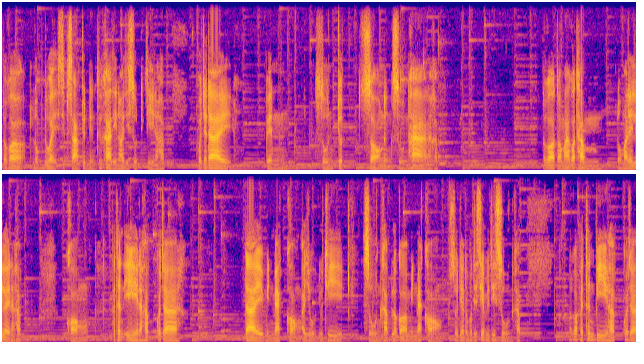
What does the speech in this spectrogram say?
แล้วก็ลบด้วย 13.1 คือค่าที่น้อยที่สุดอีกทีนะครับ ก็จะได้เป็น 0.2105 นะครับ แล้วก็ต่อมาก็ทำลงมาเรื่อยๆนะครับ ของ pattern A นะครับ ก็จะได้ min max ของอายุอยู่ที่ 0 ครับ แล้วก็ min max ของโซเดียมกับโพแทสเซียมอยู่ที่ 0 ครับ แล้วก็ pattern B ครับ ก็จะ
